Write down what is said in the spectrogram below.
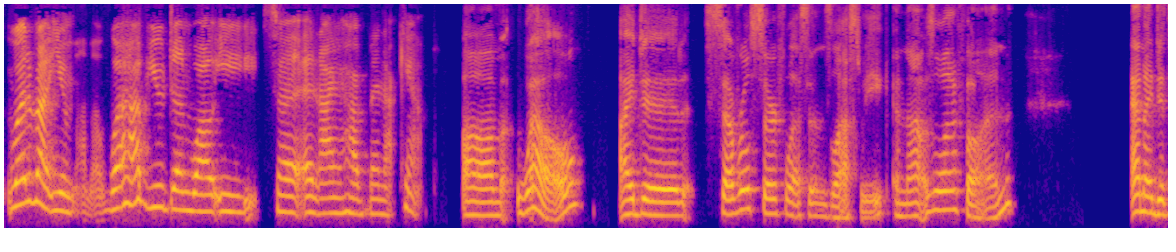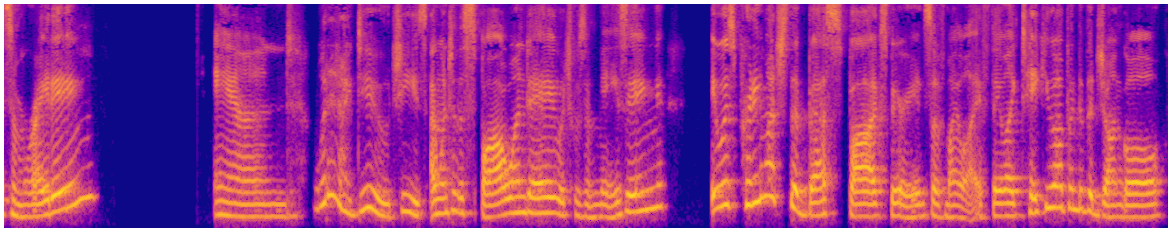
What about you, Mama? What have you done while Isa and I have been at camp? Um, well, I did several surf lessons last week, and that was a lot of fun. And I did some writing. And what did I do? Geez, I went to the spa one day, which was amazing. It was pretty much the best spa experience of my life. They like take you up into the jungle,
